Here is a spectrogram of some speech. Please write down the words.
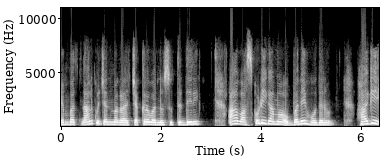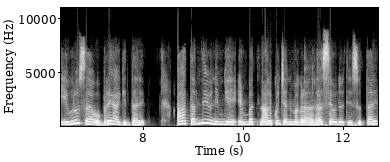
ಎಂಬತ್ನಾಲ್ಕು ಜನ್ಮಗಳ ಚಕ್ರವನ್ನು ಸುತ್ತಿದ್ದೀರಿ. ಆ ವಾಸ್ಕೋಡಿಗಾಮ ಒಬ್ಬನೇ ಹೋದನು. ಹಾಗೆ ಇವರು ಸಹ ಒಬ್ಬರೇ ಆಗಿದ್ದಾರೆ. ಆ ತಂದೆಯು ನಿಮಗೆ ಎಂಬತ್ನಾಲ್ಕು ಜನ್ಮಗಳ ರಹಸ್ಯವನ್ನು ತಿಳಿಸುತ್ತಾರೆ.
